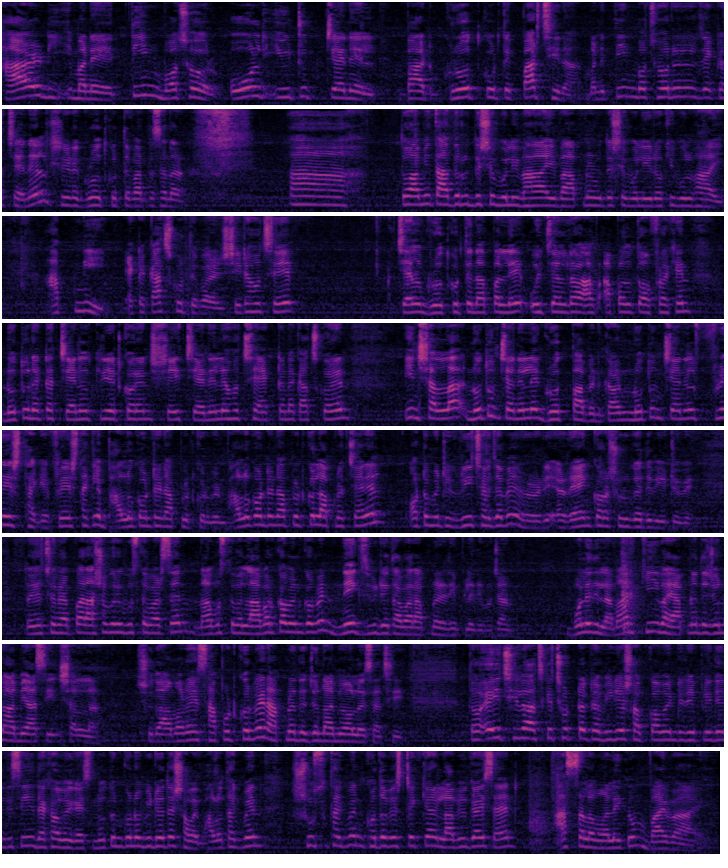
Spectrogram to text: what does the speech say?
থার্ড মানে তিন বছর old YouTube channel, but growth করতে পারছি না। মানে তিন বছরের যে একটা চ্যানেল, সেটা গ্রোথ করতে পারতেছে না। তো আমি তাদের উদ্দেশ্যে বলি, ভাই, বা আপনার উদ্দেশ্যে বলি, রকিবুল ভাই, আপনি একটা কাজ করতে পারেন। সেটা হচ্ছে, চ্যানেল গ্রোথ করতে না পারলে ওই চ্যানেলটা আপাতত অফ রাখেন। নতুন একটা চ্যানেল ক্রিয়েট করেন। সেই চ্যানেলে হচ্ছে একটানা কাজ করেন। ইনশাল্লাহ নতুন চ্যানেলে গ্রোথ পাবেন, কারণ নতুন চ্যানেল ফ্রেশ থাকে। ফ্রেশ থাকলে ভালো কন্টেন্ট আপলোড করবেন। ভালো কন্টেন্ট আপলোড করলে আপনার চ্যানেল অটোমেটিক রিচ হয়ে যাবে র্যাঙ্ক করা শুরু করে দেবে ইউটিউবে তো এই হচ্ছে ব্যাপার, আশা করি বুঝতে পারছেন। না বুঝতে পারলে আবার কমেন্ট করবেন। নেক্সট ভিডিওতে আবার আপনার রিপ্লাই দেবো। জান, বলে দিলাম, আর কি ভাই, আপনাদের জন্য আমি আছি ইনশাল্লাহ। শুধু আমারও সাপোর্ট করবেন, আপনাদের জন্য আমি অলওয়েজ আছি। তো এই ছিল আজকে ছোট্ট একটা ভিডিও সব কমেন্টে রিপ্লাই দিয়ে দিছি। দেখা হবে গাইস নতুন কোনো ভিডিওতে সবাই ভালো থাকবেন, সুস্থ থাকবেন খোদা best take care love you guys and আসসালামু আলাইকুম বাই বাই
